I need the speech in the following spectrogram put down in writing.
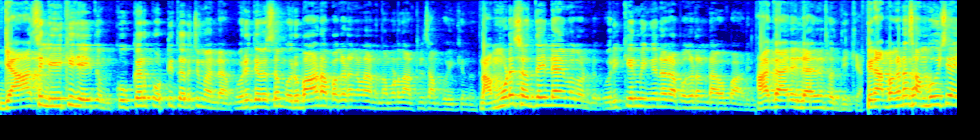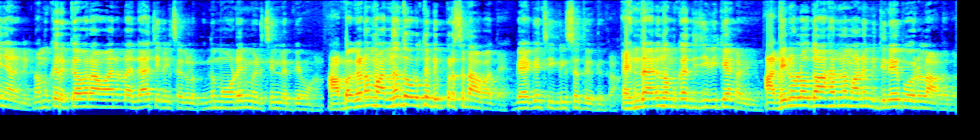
ഗ്യാസ് ലീക്ക് ചെയ്തും കുക്കർ പൊട്ടിത്തെറിച്ചുമെല്ലാം ഒരു ദിവസം ഒരുപാട് അപകടങ്ങളാണ് നമ്മുടെ നാട്ടിൽ സംഭവിക്കുന്നത്. നമ്മുടെ ശ്രദ്ധയില്ലായ്മ കൊണ്ട് ഒരിക്കലും ഇങ്ങനെ ഒരു അപകടം ഉണ്ടാവാൻ പാടില്ല. ആ കാര്യം എല്ലാവരും ശ്രദ്ധിക്കാം. പിന്നെ അപകടം സംഭവിച്ചു കഴിഞ്ഞാണെങ്കിൽ നമുക്ക് റിക്കവർ ആവാനുള്ള എല്ലാ ചികിത്സകളും ഇന്ന് മോഡേൺ മെഡിസിൻ ലഭ്യമാണ്. അപകടം വന്നതോർത്ത് ഡിപ്രസ്ഡ് ആവാതെ വേഗം ചികിത്സ തേടുക. എന്തായാലും നമുക്ക് അതിജീവിക്കാൻ കഴിയും. അതിനുള്ള ഉദാഹരണമാണ് മിഥിലെ പോലുള്ള ആളുകൾ.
